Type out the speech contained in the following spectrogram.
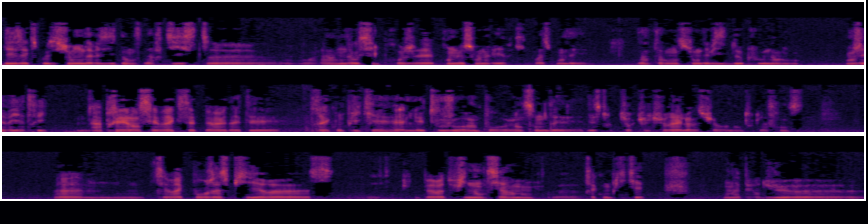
des expositions, des résidences d'artistes. euh, voilà. On a aussi le projet Prendre le soin de rire qui correspond à des, interventions, des visites de clowns en, gériatrie. Après, alors c'est vrai que cette période a été très compliquée, elle l'est toujours hein, pour l'ensemble des, des structures culturelles sur, dans toute la France. Euh, c'est vrai que pour Jaspire, euh, une période financièrement euh, très compliquée. On a perdu euh,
